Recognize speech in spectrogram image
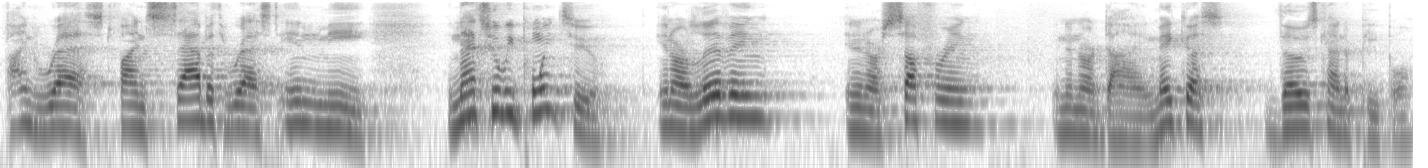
Find rest. Find Sabbath rest in me. And that's who we point to in our living, and in our suffering, and in our dying. Make us those kind of people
